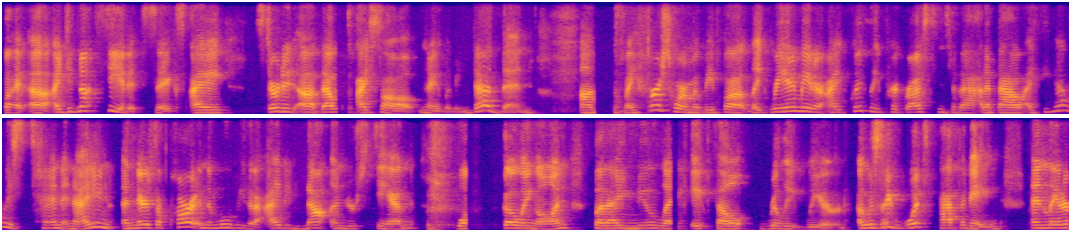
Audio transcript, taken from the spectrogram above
but uh, I did not see it at six. I started uh, that was I saw Night Living Dead then. Um, it was my first horror movie, but like Reanimator, I quickly progressed into that at about I think I was ten, and I didn't. And there's a part in the movie that I did not understand what going on, but I knew like it felt really weird. I was like, "What's happening?" And later,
